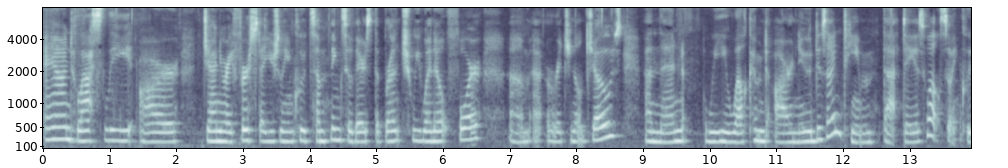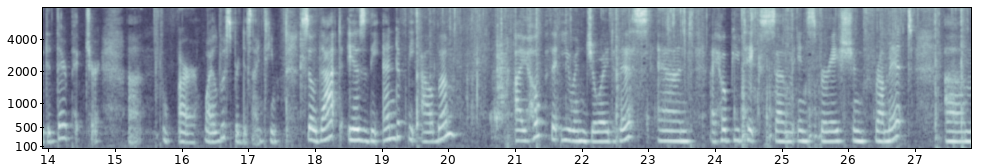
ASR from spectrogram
And lastly, our January 1st, I usually include something. So there's the brunch we went out for um, at Original Joe's, and then we welcomed our new design team that day as well. So I included their picture, uh, our Wild Whisper design team. So that is the end of the album. I hope that you enjoyed this and I hope you take some inspiration from it. Um,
